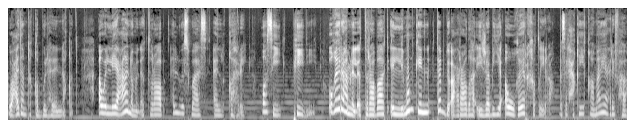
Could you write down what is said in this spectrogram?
وعدم تقبلها للنقد. أو اللي يعانوا من اضطراب الوسواس القهري OCPD وغيرها من الاضطرابات اللي ممكن تبدو أعراضها إيجابية أو غير خطيرة بس الحقيقة ما يعرفها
